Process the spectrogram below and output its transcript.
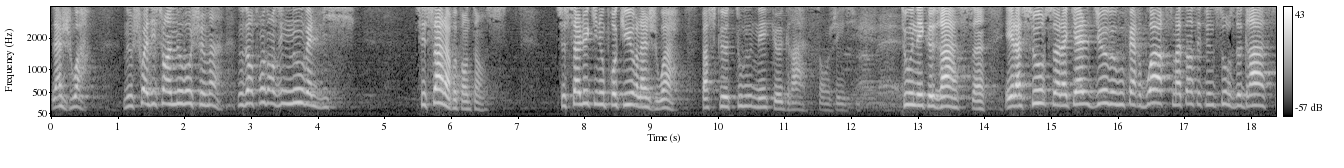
La joie. Nous choisissons un nouveau chemin. Nous entrons dans une nouvelle vie. C'est ça la repentance. Ce salut qui nous procure la joie, parce que tout n'est que grâce en Jésus. Tout n'est que grâce. Et la source à laquelle Dieu veut vous faire boire ce matin, c'est une source de grâce,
